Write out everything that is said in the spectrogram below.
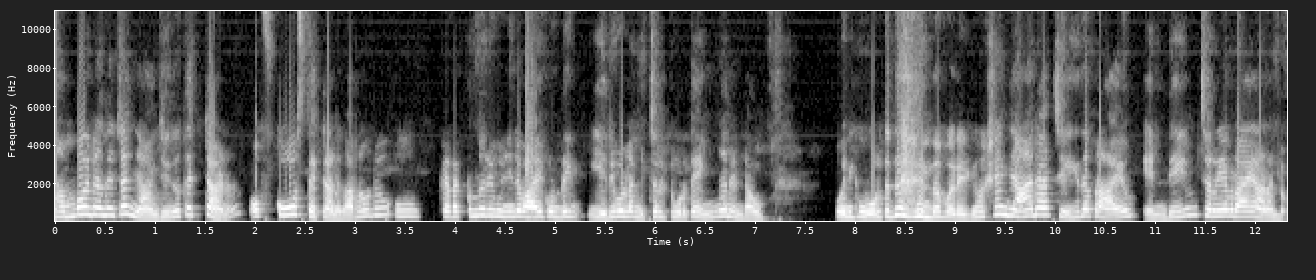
സംഭവം എന്താന്ന് വെച്ചാൽ ഞാൻ ചെയ്തത് തെറ്റാണ്. ഓഫ് കോഴ്സ് തെറ്റാണ്. കാരണം ഒരു കിടക്കുന്ന ഒരു കുഞ്ഞിന്റെ വായി കൊണ്ടുപോയി എരിവുള്ള മിച്ചർ ഇട്ട് കൊടുത്താൽ എങ്ങനെ ഉണ്ടാവും? എനിക്ക് ഓർത്തിട്ട് എന്താ പോലെ പക്ഷെ ഞാൻ ആ ചെയ്ത പ്രായം എന്റെയും ചെറിയ പ്രായമാണല്ലോ.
